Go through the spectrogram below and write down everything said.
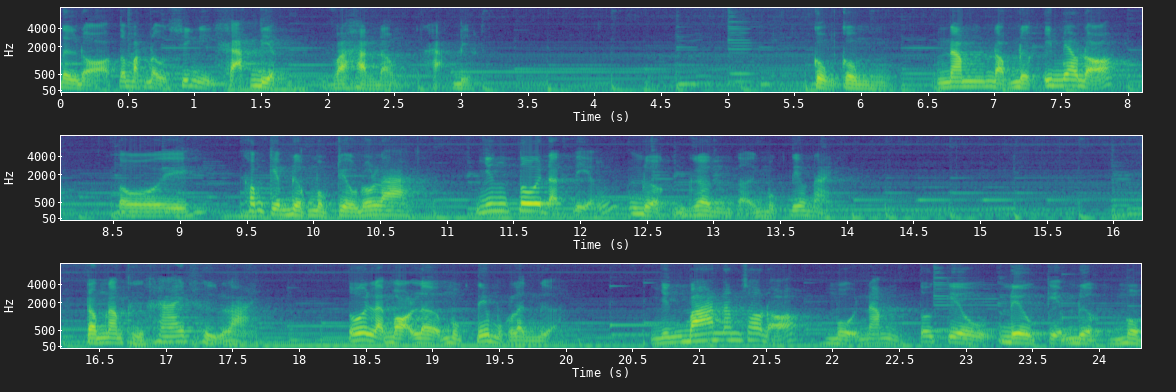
Từ đó tôi bắt đầu suy nghĩ khác biệt và hành động khác biệt. Cùng cùng năm đọc được email đó, tôi không kiếm được một triệu đô la, nhưng tôi đã tiến được gần tới mục tiêu này. Trong năm thứ hai thử lại, tôi lại bỏ lỡ mục tiêu một lần nữa. Nhưng 3 năm sau đó, mỗi năm tôi kiều đều kiếm được 1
